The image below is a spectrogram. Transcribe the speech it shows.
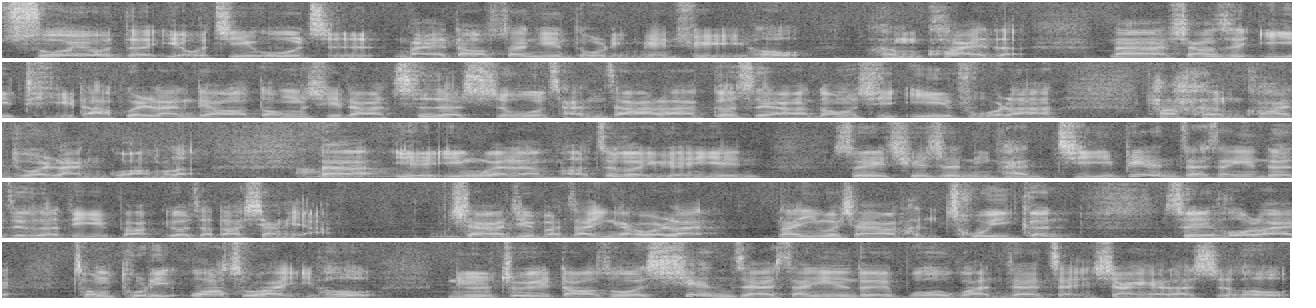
所有的有机物质埋到酸性土里面去以后，很快的，那像是遗体啦、会烂掉的东西啦、吃的食物残渣啦、各式各样的东西、衣服啦，它很快就会烂光了。那也因为呢，哈这个原因，所以其实你看，即便在三星堆这个地方又找到象牙，象牙基本上应该会烂。那因为象牙很粗一根，所以后来从土里挖出来以后，你会注意到说，现在三星堆博物馆在整象牙的时候，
